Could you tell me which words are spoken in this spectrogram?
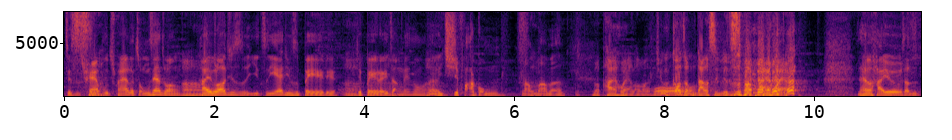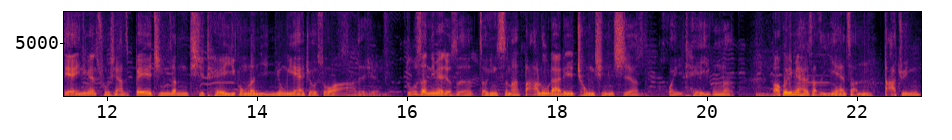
就是全部穿个中山装，啊。还有个老几是一只眼睛是白的啊，就白内障那种，然后一起发功，哪哪门。那排换了嘛，哦结果搞这么大个事情就只怕排换。然后还有啥子电影里面出现啥子北京人体特异功能应用研究所啊这些，赌神里面就是周星驰嘛，大陆来的穷亲戚会特异功能，包括里面还有啥子严正、大军，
